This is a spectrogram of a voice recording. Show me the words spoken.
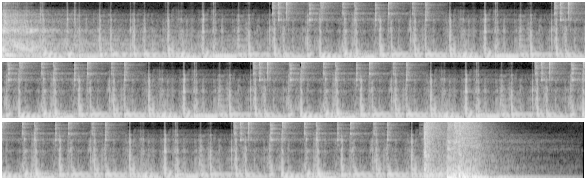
Uh.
